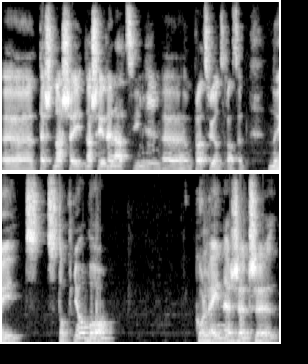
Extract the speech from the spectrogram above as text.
e, też naszej, naszej relacji Mhm. e, pracując razem. No i stopniowo kolejne rzeczy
